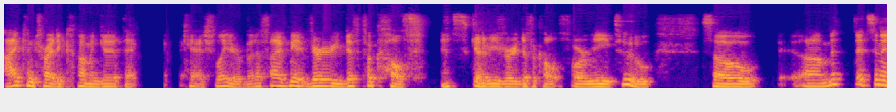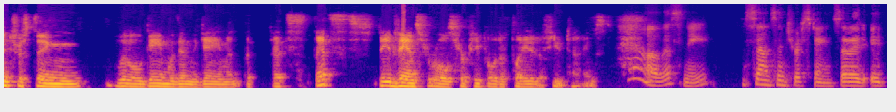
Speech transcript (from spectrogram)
I can try to come and get that cache later. But if I've made it very difficult, it's going to be very difficult for me too. So um, it, it's an interesting little game within the game, and but that's that's the advanced rules for people that have played it a few times. Oh, that's neat. It sounds interesting. So it, it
